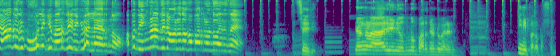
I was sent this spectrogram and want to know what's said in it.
ഞാനൊരു മൂലയ്ക്ക് വെറുതെ ഇരിക്കുവല്ലായിരുന്നോ? അപ്പൊ നിങ്ങൾ എന്തിനാ ഓരോന്നൊക്കെ പറഞ്ഞോണ്ട് വരുന്നേ? ശരി. ഞങ്ങൾ ആരും ഇനി ഒന്നും പറഞ്ഞോണ്ട് വരണില്ല. ഇനി പറ പ്രശ്നം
